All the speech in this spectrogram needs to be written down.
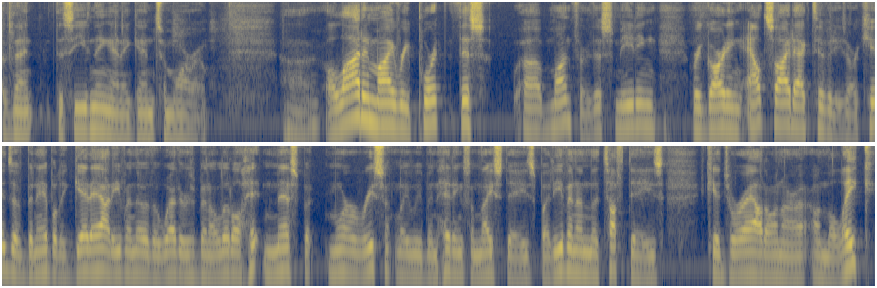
event this evening and again tomorrow. Uh, A lot in my report this uh, month or this meeting regarding outside activities. Our kids have been able to get out even though the weather's been a little hit and miss, but more recently we've been hitting some nice days. But even on the tough days, kids were out on our on the lake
